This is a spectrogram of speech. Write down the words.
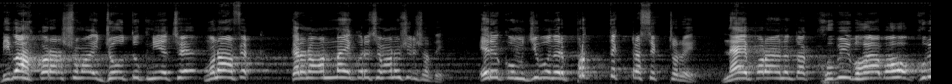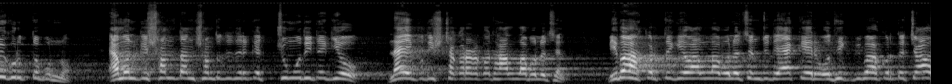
বিবাহ করার সময় যৌতুক নিয়েছে, মোনাফেক। কেননা অন্যায় করেছে মানুষের সাথে। এরকম জীবনের প্রত্যেকটা সেক্টরে ন্যায়পরায়ণতা খুবই ভয়াবহ, খুবই গুরুত্বপূর্ণ। এমনকি সন্তান সন্ততিদেরকে চুমু দিতে গিয়েও ন্যায় প্রতিষ্ঠা করার কথা আল্লাহ বলেছেন। বিবাহ করতে গিয়েও আল্লাহ বলেছেন, যদি একের অধিক বিবাহ করতে চাও,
